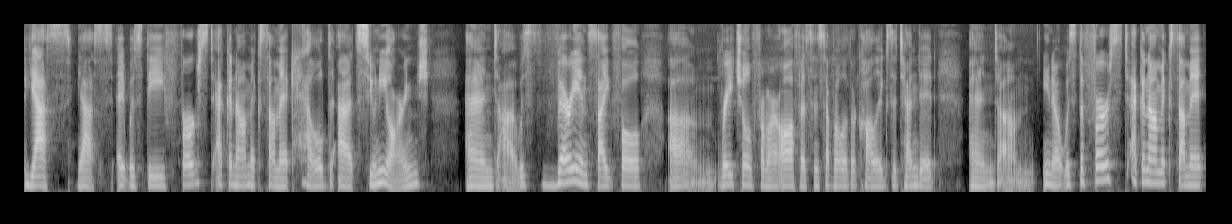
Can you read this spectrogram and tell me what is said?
Yes, yes. It was the first economic summit held at SUNY Orange. And uh, it was very insightful. Um, Rachel from our office and several other colleagues attended. And, um, you know, it was the first economic summit.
